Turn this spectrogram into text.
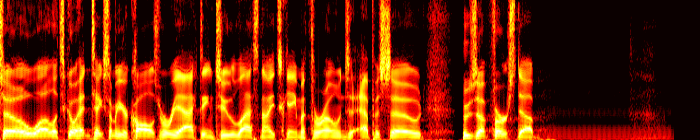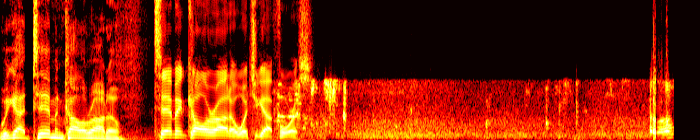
So uh, let's go ahead and take some of your calls. We're reacting to last night's Game of Thrones episode. Who's up first up? We got Tim in Colorado. Tim in Colorado. What you got for us? Hello?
